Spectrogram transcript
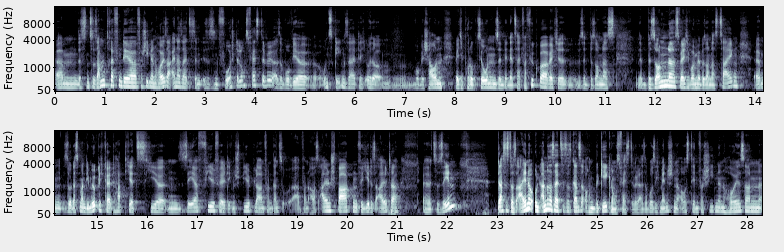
Ähm, das ist ein Zusammentreffen der verschiedenen Häuser. Einerseits sind, ist es ein Vorstellungsfestival, also wo wir uns gegenseitig oder wo wir schauen, welche Produktionen sind in der Zeit verfügbar, welche sind besonders besonders, welche wollen wir besonders zeigen, ähm, so dass man die Möglichkeit hat, jetzt hier einen sehr vielfältigen Spielplan von ganz von aus allen Sparten für jedes Alter äh, zu sehen. Das ist das eine. Und andererseits ist das Ganze auch ein Begegnungsfestival, also wo sich Menschen aus den verschiedenen Häusern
